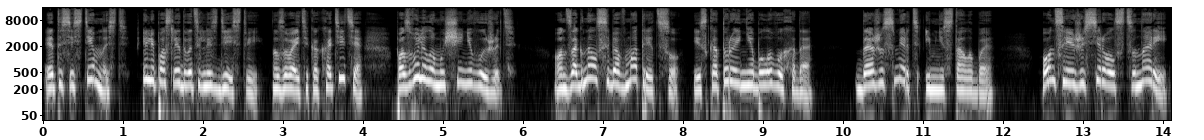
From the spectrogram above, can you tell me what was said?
Эта системность или последовательность действий, называйте как хотите, позволила мужчине выжить. Он загнал себя в матрицу, из которой не было выхода. Даже смерть им не стала бы. Он срежиссировал сценарий,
